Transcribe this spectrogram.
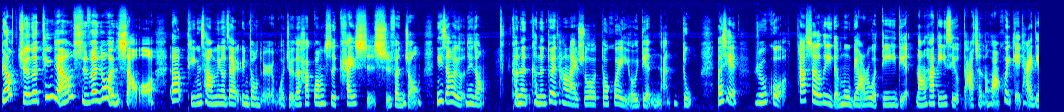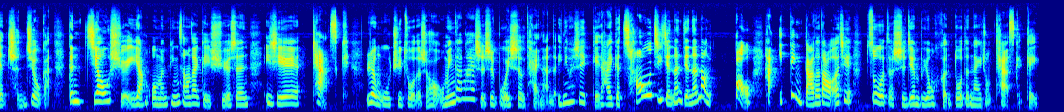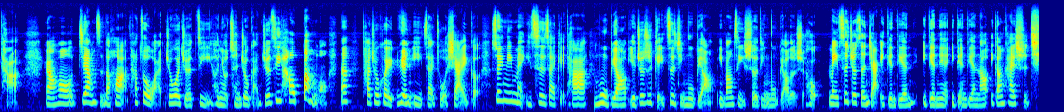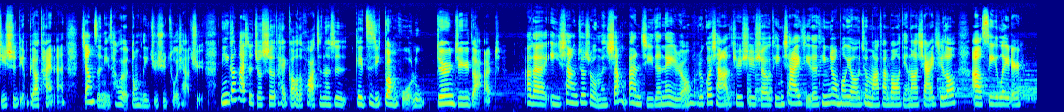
不要觉得听起来十分钟很少哦。那平常没有在运动的人，我觉得他光是开始十分钟，你只要有那种。可能可能对他来说都会有一点难度，而且如果他设立的目标如果低一点，然后他第一次有达成的话，会给他一点成就感，跟教学一样。我们平常在给学生一些 task 任务去做的时候，我们应该刚开始是不会设太难的，一定会是给他一个超级简单，简单到。爆，他一定达得到，而且做的时间不用很多的那种 task 给他，然后这样子的话，他做完就会觉得自己很有成就感，觉得自己好棒哦，那他就会愿意再做下一个。所以你每一次在给他目标，也就是给自己目标，你帮自己设定目标的时候，每次就增加一点点、一点点、一点点，然后一刚开始起始点不要太难，这样子你才会有动力继续做下去。你一刚开始就设太高的话，真的是给自己断活路。Don't do that. 好的，以上就是我们上半集的内容。如果想要继续收听下一集的听众朋友，就麻烦帮我点到下一集喽。I'll see you later.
